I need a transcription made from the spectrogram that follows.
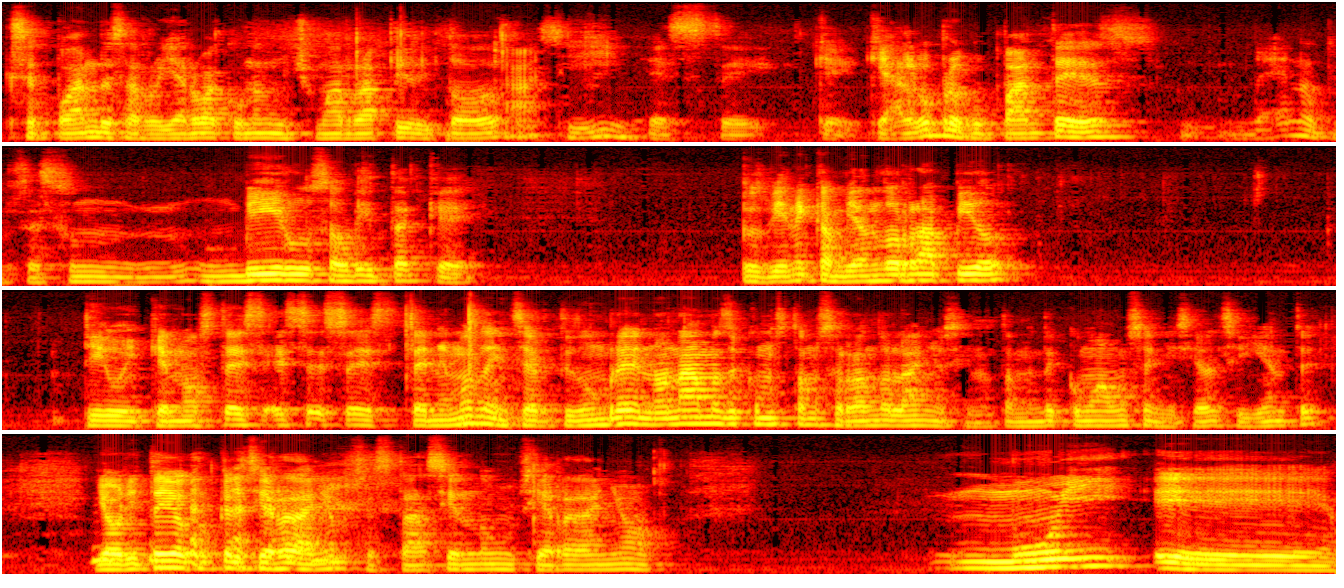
que se puedan desarrollar vacunas mucho más rápido y todo. Ah, sí. Este, que, que algo preocupante es, bueno, pues es un, un virus ahorita que pues viene cambiando rápido. Digo, y que no estés, es, es- es- tenemos la incertidumbre no nada más de cómo estamos cerrando el año, sino también de cómo vamos a iniciar el siguiente. Y ahorita yo creo que el cierre de año pues está haciendo un cierre de año muy eh,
